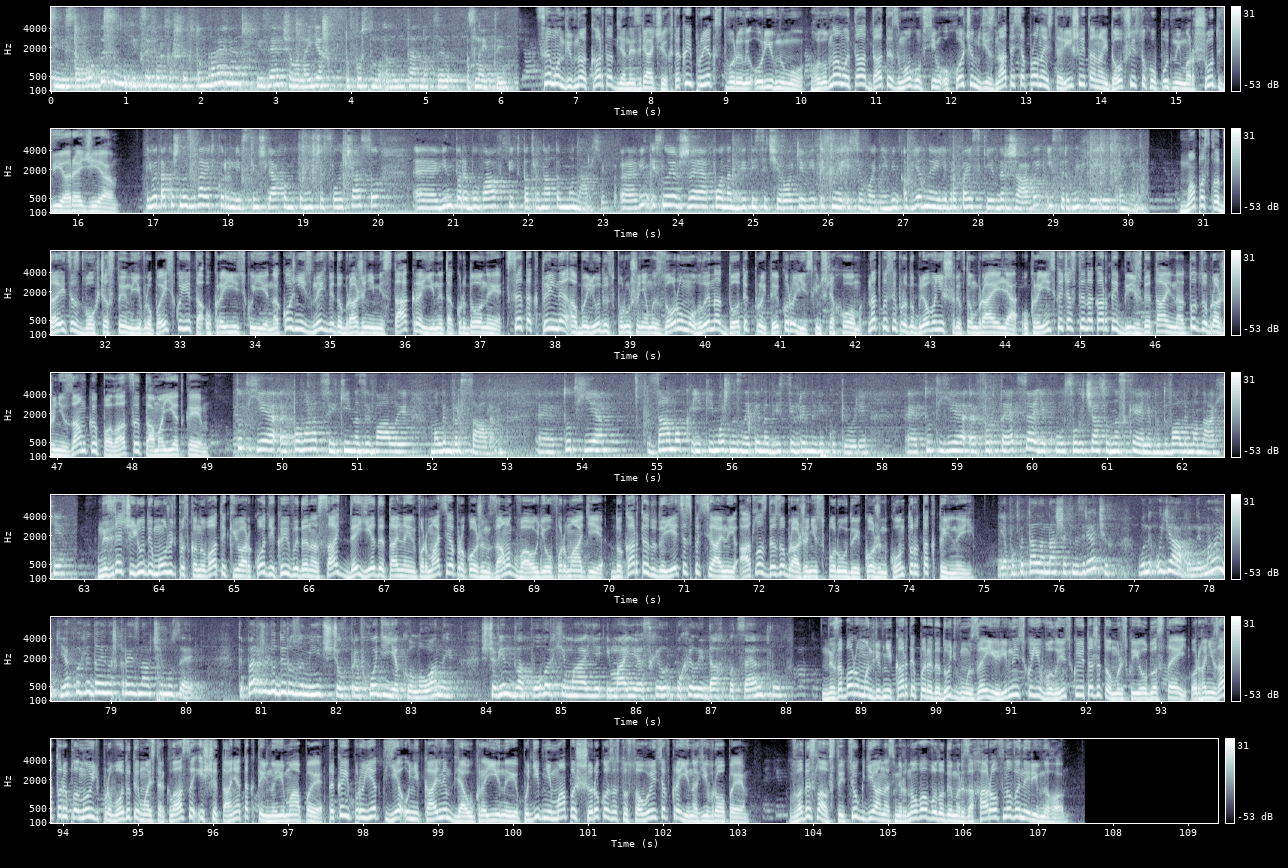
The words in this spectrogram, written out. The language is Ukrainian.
всі міста прописані, і циферка шрифтом Брайля, і зряча вона є, щоб, допустимо, елементарно це знайти. Це мандрівна карта для незрячих. Такий проєкт створили у Рівному. Головна мета дати змогу всім охочим дізнатися про найстаріший та найдовший сухопутний маршрут Віа Реджія. Його також називають королівським шляхом, тому що свого часу він перебував під патронатом монархів. Е, Він існує вже понад 2000 років. Він існує і сьогодні. Він об'єднує європейські держави, і серед них є і Україна. Мапа складається з двох частин європейської та української. На кожній з них відображені міста, країни та кордони. Все тактильне, аби люди з порушеннями зору могли на дотик пройти королівським шляхом. Надписи продубльовані шрифтом Брайля. Українська частина карти більш детальна. Тут зображені замки, палаци та маєтки. Тут є е, палац, який називали Малим Версалем. Е, Тут є замок, який можна знайти на 200 гривневій купюрі. Е, Тут є фортеця, яку свого часу на скелі будували монахи. Незрячі люди можуть просканувати QR-код, який веде на сайт, де є детальна інформація про кожен замок в аудіоформаті. До карти додається спеціальний атлас, де зображені споруди. Кожен контур тактильний. Я попитала наших незрячих, вони уяви не мають, як виглядає наш краєзнавчий музей. Тепер вже люди розуміють, що при вході є колони, що він два поверхи має і має схил, похилий дах по центру. Незабаром мандрівні карти передадуть в музеї Рівненської, Волинської та Житомирської областей. Організатори планують проводити майстер-класи із читання тактильної мапи. Такий проєкт є унікальним для України. Подібні мапи широко застосовуються в країнах Європи. Владислав Стецюк, Діана Смірнова, Володимир Захаров. Новини Рівного.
